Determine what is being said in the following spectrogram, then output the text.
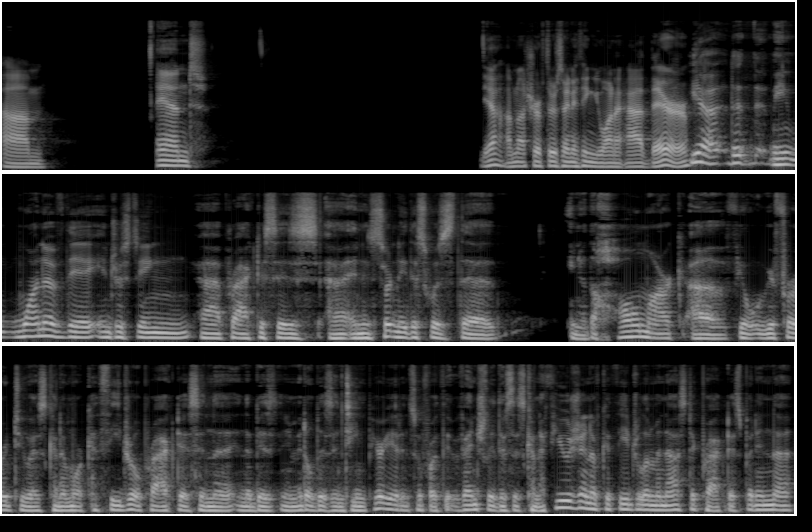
Um, and yeah, I'm not sure if there's anything you want to add there. Yeah, I mean, one of the interesting uh, practices, uh, and certainly this was the you know the hallmark of you know, what we referred to as kind of more cathedral practice in the in the, in middle Byzantine period and so forth. Eventually, there's this kind of fusion of cathedral and monastic practice, but in the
